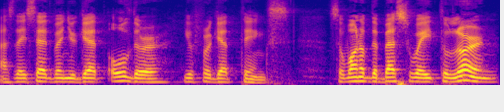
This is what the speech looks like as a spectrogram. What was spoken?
As they said, when you get older, you forget things. So, one of the best way to learn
